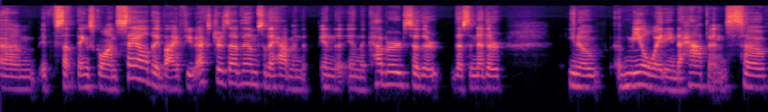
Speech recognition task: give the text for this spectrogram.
um, if some things go on sale, they buy a few extras of them, so they have them in the in the in the cupboard. So there, that's another, you know, meal waiting to happen. So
